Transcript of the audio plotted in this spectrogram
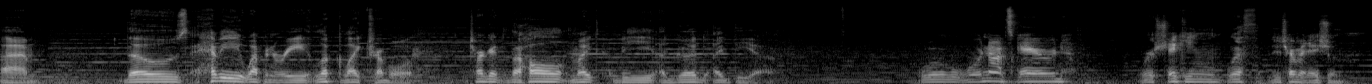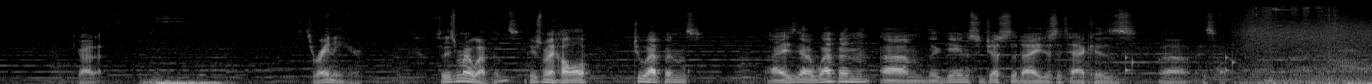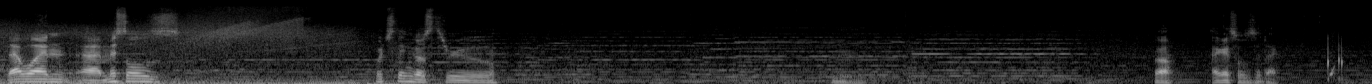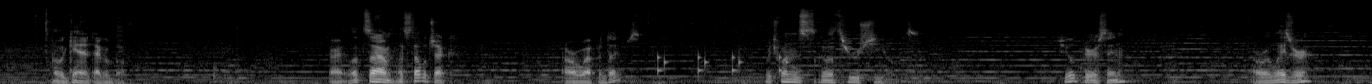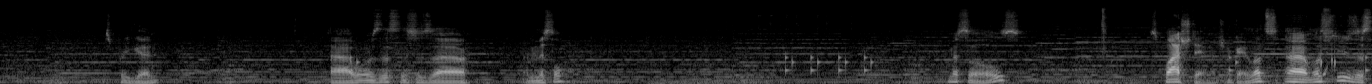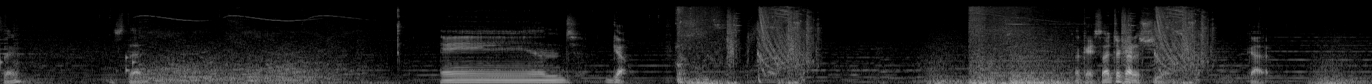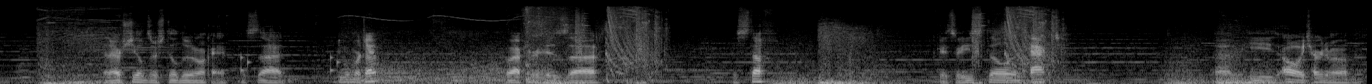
Um, those heavy weaponry look like trouble. Target the hull might be a good idea. We're not scared. We're shaking with determination. Got it. It's raining here. So these are my weapons. Here's my hull. Two weapons. Uh, he's got a weapon. Um, the game suggested I just attack his uh, his hull. That one, uh, missiles. Which thing goes through? Hmm. Well, I guess we'll just attack. Oh, we can't attack with both. All right, let's um, let's double check our weapon types. Which ones go through shields? Shield piercing. Our laser. It's pretty good. Uh, what was this? This is uh, a missile. Missiles. Splash damage. Okay, let's uh, let's use this thing instead. And go. Okay, so I took out his shield. Got it. And our shields are still doing okay. Let's uh, do one more time. Go after his uh, his stuff. Okay, so he's still intact. Um, he oh, he targeted weapon.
